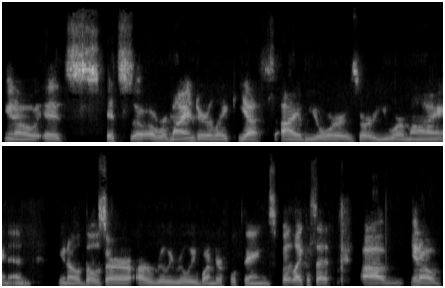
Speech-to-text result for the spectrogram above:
you know, it's it's a, a reminder like, yes, I am yours or you are mine. And, you know, those are are really, really wonderful things. But like I said, um, you know,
